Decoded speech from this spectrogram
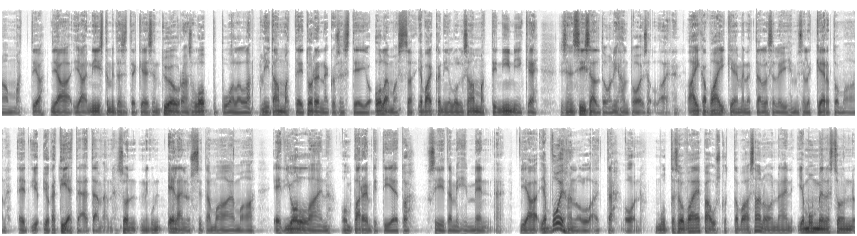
ammattia ja, ja niistä, mitä se tekee sen työuransa loppupuolella, niitä ammatteja todennäköisesti ei ole olemassa ja vaikka niillä olisi ammattinimike, niin sen sisältö on ihan toisenlainen. Aika vaikea mennä tällaiselle ihmiselle kertomaan, että, joka tietää tämän. Se on niin kuin elänyt sitä maailmaa että jollain on parempi tieto siitä, mihin mennään. Ja, ja voihan olla, että on, mutta se on vain epäuskottavaa sanoa näin. Ja mun mielestä se on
